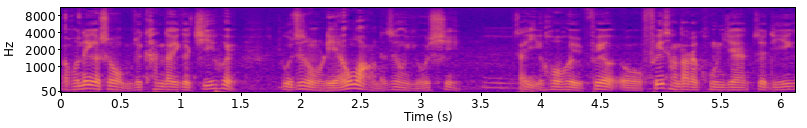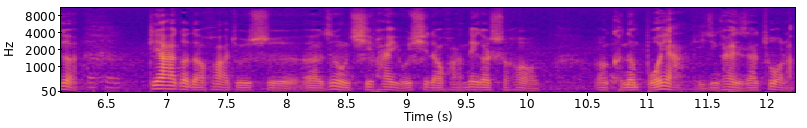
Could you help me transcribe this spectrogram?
然后那个时候我们就看到一个机会，有这种联网的这种游戏，在以后会非有有非常大的空间，这第一个。第二个的话就是呃这种棋牌游戏的话，那个时候呃可能博雅已经开始在做了，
